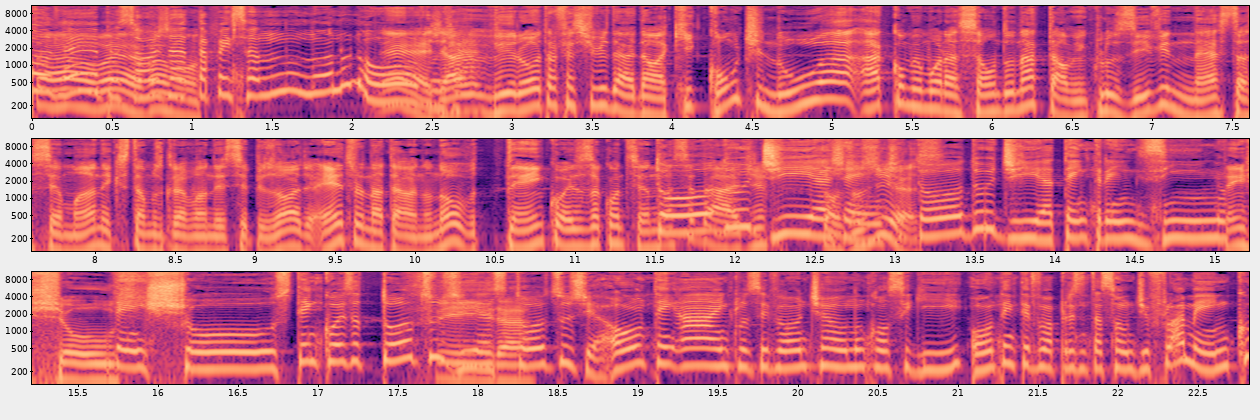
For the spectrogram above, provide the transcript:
tal. né? O é, pessoal já vamos. tá pensando no, no ano novo. É, já, virou outra festividade. Não, aqui continua a comemoração do Natal. Inclusive, nesta semana que estamos gravando esse episódio, entre o Natal e o Ano Novo, tem coisas acontecendo na Todo cidade. dia, todos os gente. dias. Todo dia. Tem trenzinho. Tem shows. Tem shows, tem coisa todos os dias, Feira. todos os dias. Ontem, ah, inclusive ontem eu não consegui. Ontem teve uma apresentação de flamenco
